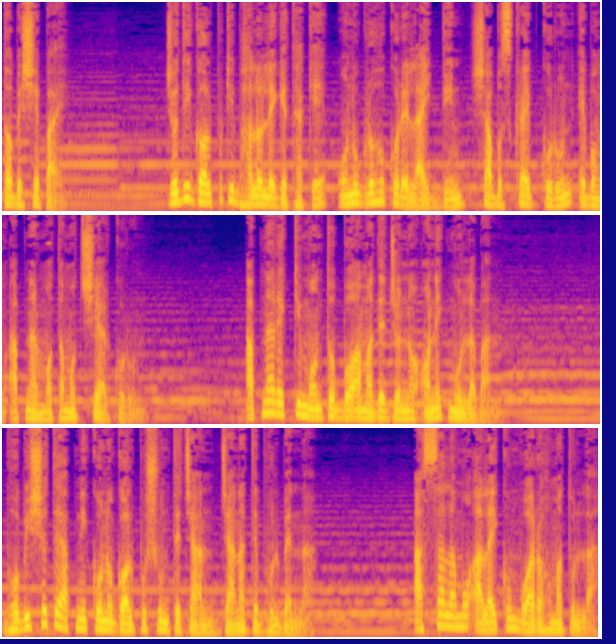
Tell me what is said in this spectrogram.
তবে সে পায়। যদি গল্পটি ভালো লেগে থাকে, অনুগ্রহ করে লাইক দিন, সাবস্ক্রাইব করুন এবং আপনার মতামত শেয়ার করুন। আপনার একটি মন্তব্য আমাদের জন্য অনেক মূল্যবান। ভবিষ্যতে আপনি কোনো গল্প শুনতে চান, জানাতে ভুলবেন না। আসসালামু আলাইকুম ওয়ারহমাতুল্লাহ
